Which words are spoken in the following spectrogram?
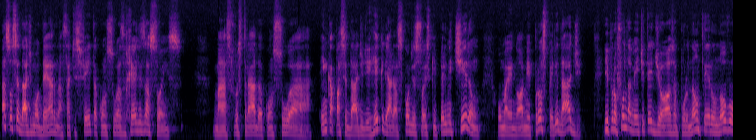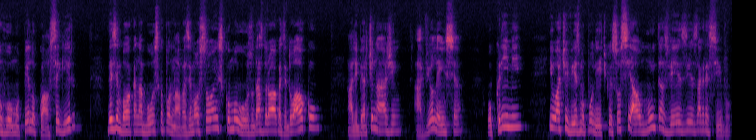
A sociedade moderna, satisfeita com suas realizações, mas frustrada com sua incapacidade de recriar as condições que permitiram uma enorme prosperidade, e profundamente tediosa por não ter um novo rumo pelo qual seguir, desemboca na busca por novas emoções, como o uso das drogas e do álcool, a libertinagem, a violência, o crime e o ativismo político e social, muitas vezes agressivo.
